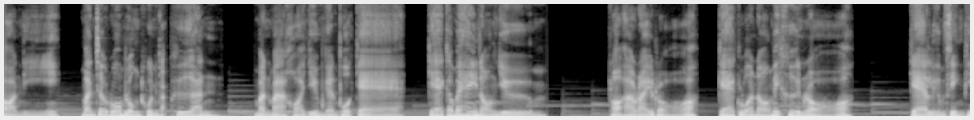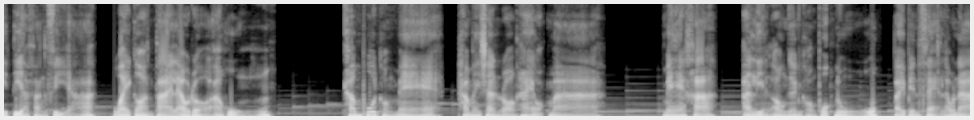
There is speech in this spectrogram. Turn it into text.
ตอนนี้มันจะร่วมลงทุนกับเพื่อน มันมาขอยืมเงินพวกแก แกก็ไม่ให้น้องยืม เพราะอะไรหรอ แกกลัวน้องไม่คืนหรอ แกลืมสิ่งที่เตี่ยสั่งเสีย ไว้ก่อนตายแล้วหรออาหุงคำพูดของแม่ ทำให้ฉันร้องไห้ออกมา แม่คะอาเหลียงเอาเงินของพวกหนูไปเป็นแสนแล้วนะ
